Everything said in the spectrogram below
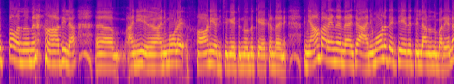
ഇപ്പൊ വന്നതെന്ന് ആദില അനി അനിമോളെ ആണി അടിച്ച് കയറ്റുന്നു ഒന്ന് കേൾക്കേണ്ടതിന് ഞാൻ പറയുന്നത് എന്താ വെച്ചാൽ അനിമോൾ തെറ്റ് ചെയ്തിട്ടില്ല എന്നൊന്നും പറയല്ല.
